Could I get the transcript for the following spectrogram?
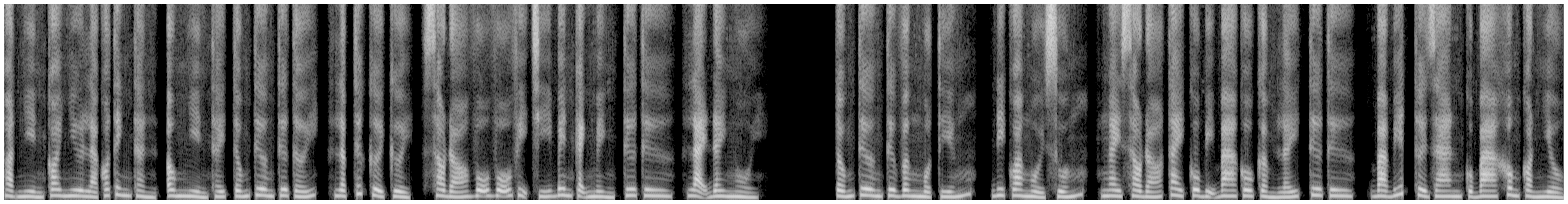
thoạt nhìn coi như là có tinh thần, ông nhìn thấy Tống Tương Tư tới, lập tức cười cười, sau đó vỗ vỗ vị trí bên cạnh mình, Tư Tư, lại đây ngồi. Tống Tương Tư vâng một tiếng, đi qua ngồi xuống, ngay sau đó tay cô bị ba cô cầm lấy, Tư Tư, ba biết thời gian của ba không còn nhiều,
